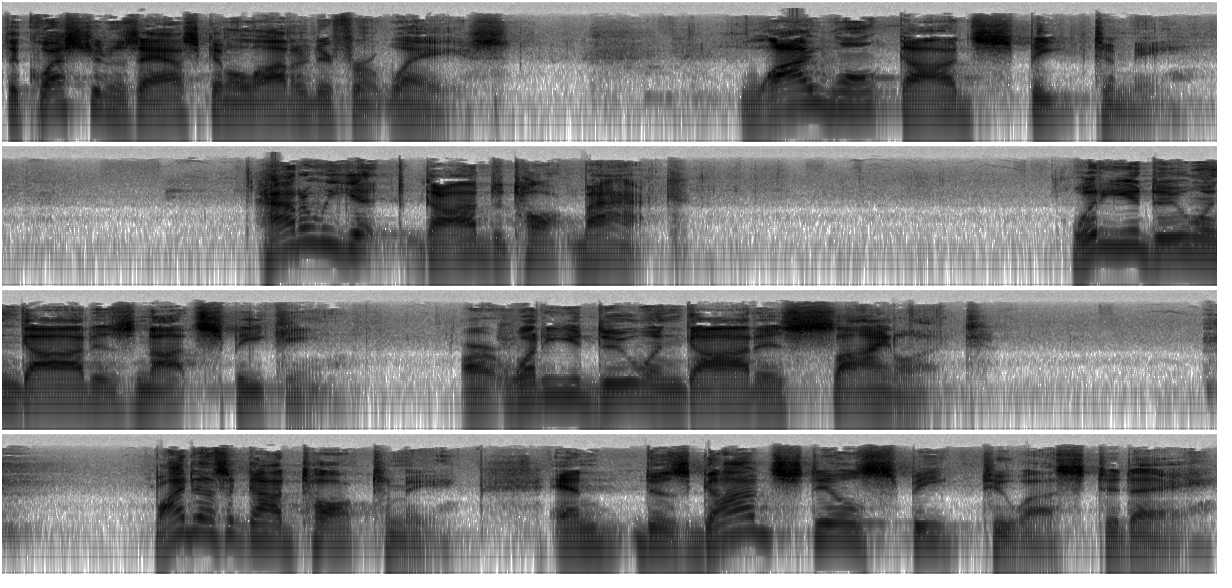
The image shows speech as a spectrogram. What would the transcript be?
The question is asked in a lot of different ways. Why won't God speak to me? How do we get God to talk back? What do you do when God is not speaking? Or what do you do when God is silent? Why doesn't God talk to me? And does God still speak to us today?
